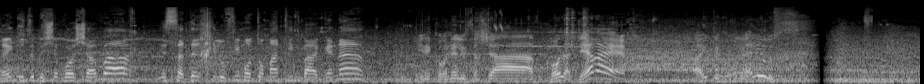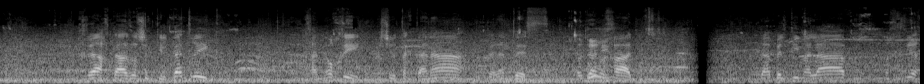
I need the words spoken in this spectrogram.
ראינו את זה בשבוע שעבר, לסדר חילופים אוטומטיים בהגנה. הנה קורנליוס עכשיו, כל הדרך! הייתי קורנליוס. אחרי ההחטאה הזו של קילפטריק, חנוכי, משאיר את הקטנה, פרנטס, כדור אחד. double team עליו, מכריח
